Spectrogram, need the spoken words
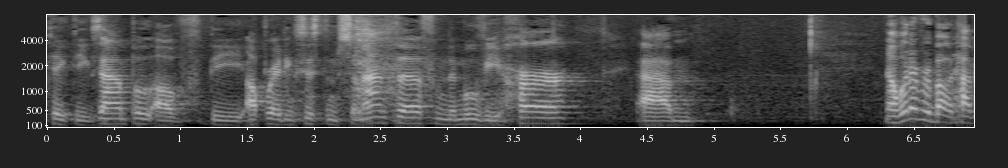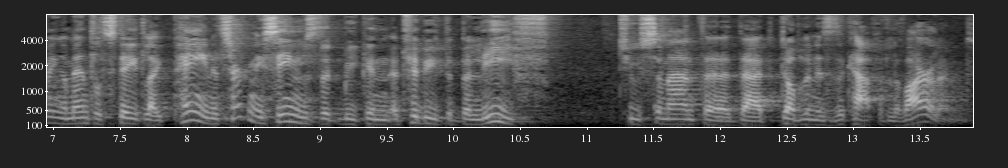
take the example of the operating system Samantha from the movie Her. Um, now, whatever about having a mental state like pain, it certainly seems that we can attribute the belief to Samantha that Dublin is the capital of Ireland,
